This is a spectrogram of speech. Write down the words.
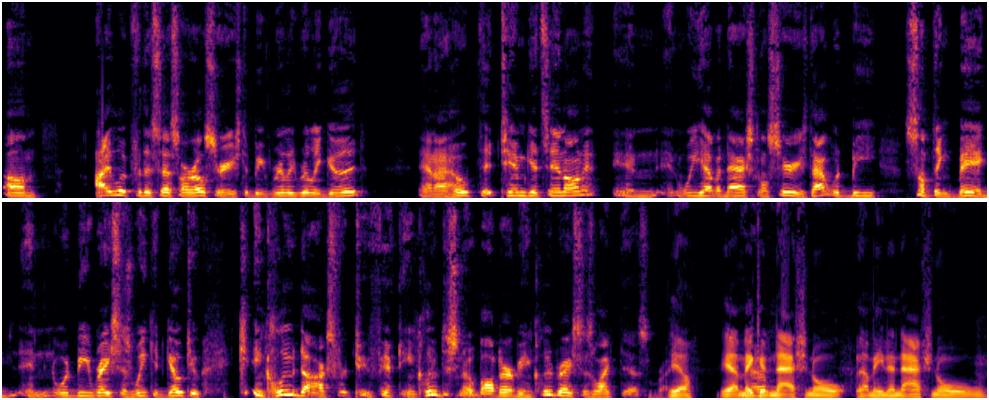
um, I look for this SRL series to be really, really good. And I hope that Tim gets in on it and, and we have a national series. That would be something big and would be races we could go to. C- include the Oxford 250, include the Snowball Derby, include races like this. Yeah. Yeah. Make know? a national, I mean, a national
